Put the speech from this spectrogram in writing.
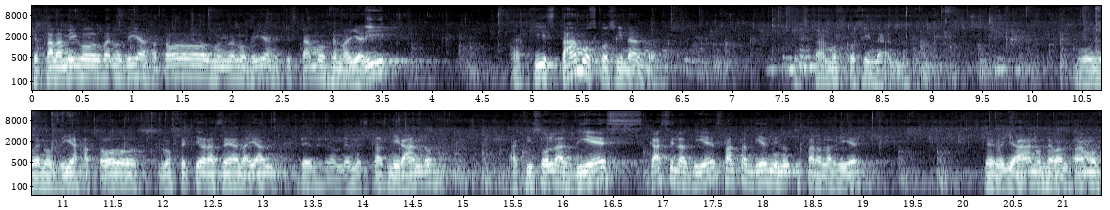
¿Qué tal amigos? Buenos días a todos, muy buenos días. Aquí estamos en Nayarit. Aquí estamos cocinando. Estamos cocinando. Muy buenos días a todos. No sé qué hora sean allá desde donde me estás mirando. Aquí son las 10, casi las 10, faltan 10 minutos para las 10. Pero ya nos levantamos.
